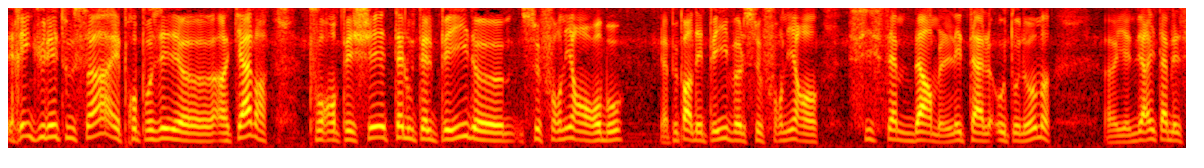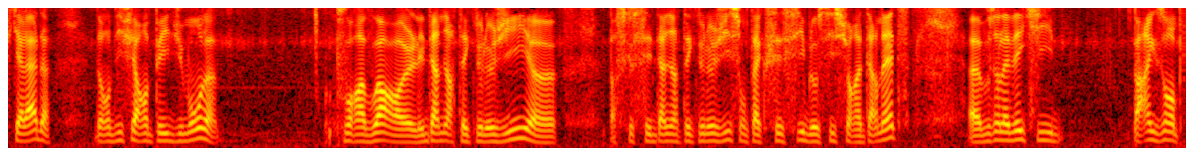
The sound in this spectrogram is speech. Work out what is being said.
réguler tout ça et proposer un cadre pour empêcher tel ou tel pays de se fournir en robots la plupart des pays veulent se fournir en système d'armes létales autonomes. Euh, il y a une véritable escalade dans différents pays du monde pour avoir euh, les dernières technologies, euh, parce que ces dernières technologies sont accessibles aussi sur Internet. vous en avez qui, par exemple,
